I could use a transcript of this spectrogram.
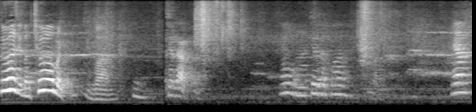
Chưa, chị bảo chưa mà. Vâng. Ừ. chưa gặp. Không, chưa gặp cô. Nhá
